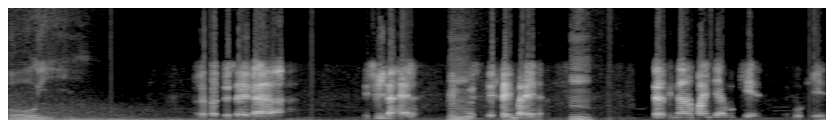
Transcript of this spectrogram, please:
Oi. Lepas tu saya dah Bismillah lah Hmm. Tunggu standby lah Hmm. Dah tengah panjat bukit Bukit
